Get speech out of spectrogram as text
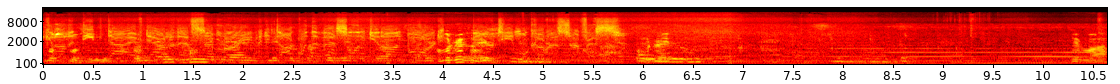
Take Bos, on a bos. deep dive down to that submarine and dock with the vessel and get on board. I'm a driver. Your team will cover the surface. Apa drive? Drive lah.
